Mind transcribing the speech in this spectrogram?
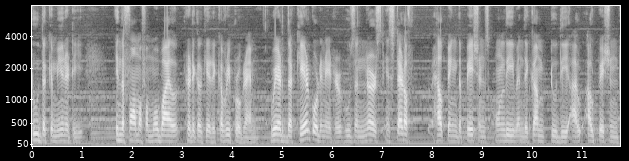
to the community in the form of a mobile critical care recovery program where the care coordinator, who's a nurse, instead of helping the patients only when they come to the out- outpatient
